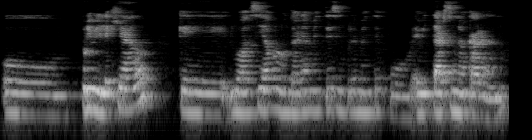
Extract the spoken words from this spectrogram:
o privilegiado que lo hacía voluntariamente simplemente por evitarse una carga, ¿no?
